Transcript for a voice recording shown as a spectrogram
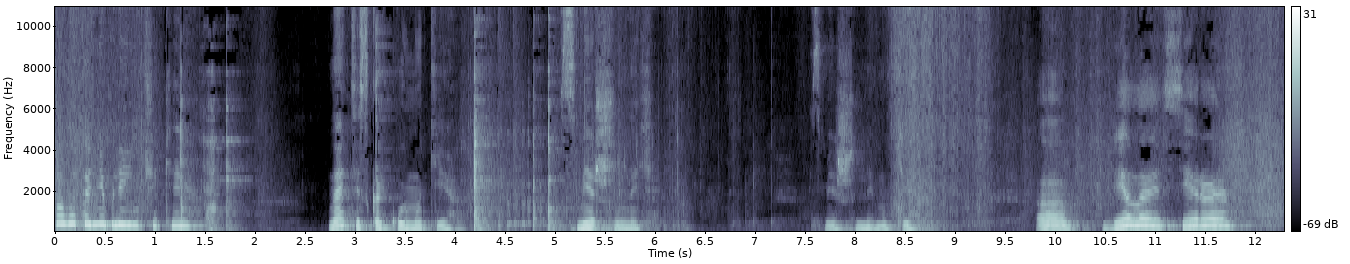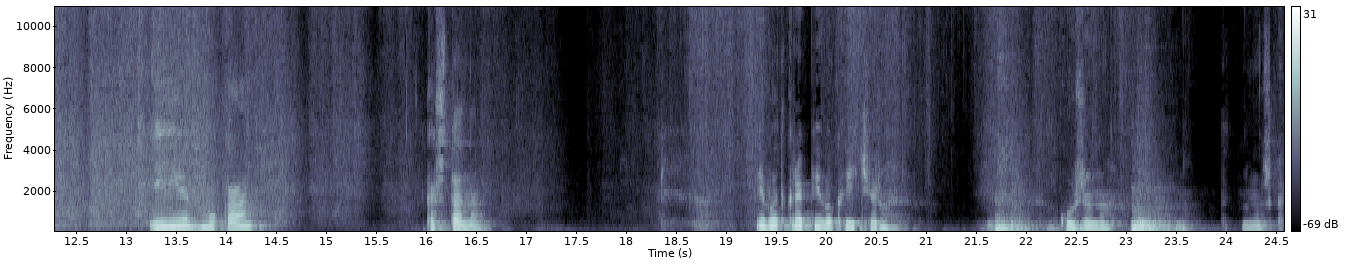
А вот они блинчики. Знаете, с какой муки? Смешанной. Смешанной муки. А, белая, серая и мука каштана. И вот крапива к вечеру, к ужину. Ну, тут немножко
